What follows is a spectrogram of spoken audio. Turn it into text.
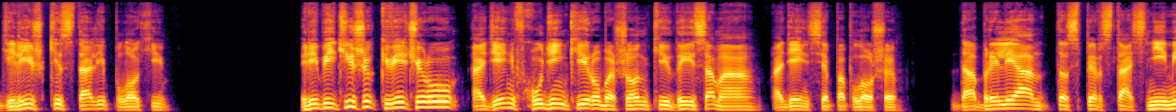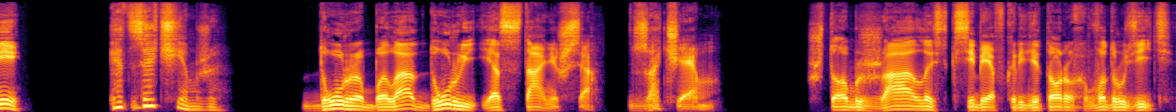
делишки стали плохи. Ребятишек к вечеру одень в худенькие рубашонки, да и сама оденься поплоше. Да бриллианта с перста сними. Это зачем же? Дура была, дурой и останешься. Зачем? Чтоб жалость к себе в кредиторах водрузить,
